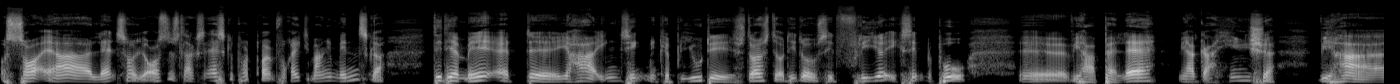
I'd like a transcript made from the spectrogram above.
Og så er landsholdet jo også en slags askepotdrøm for rigtig mange mennesker. Det der med, at øh, jeg har ingenting, men kan blive det største, og det er der jo set flere eksempler på. Øh, vi har Pala, vi har Garhincha, vi har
